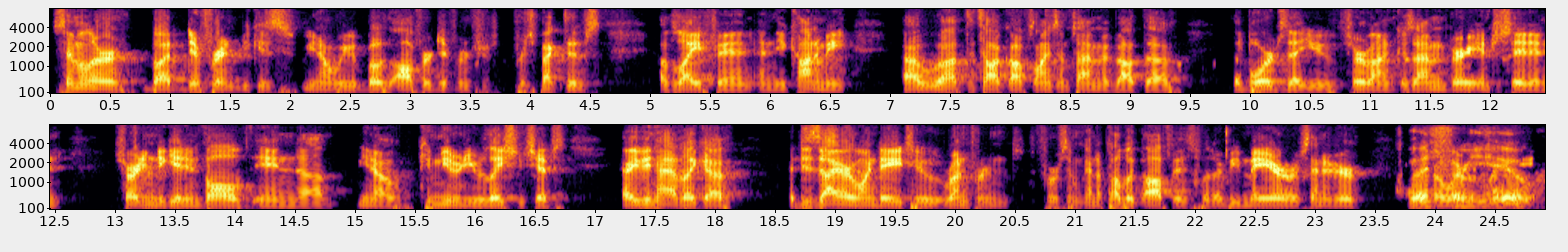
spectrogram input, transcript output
similar but different because you know we both offer different perspectives of life and, and the economy uh, we'll have to talk offline sometime about the the boards that you serve on because i'm very interested in starting to get involved in uh, you know community relationships i even have like a, a desire one day to run for for some kind of public office whether it be mayor or senator Good for you.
